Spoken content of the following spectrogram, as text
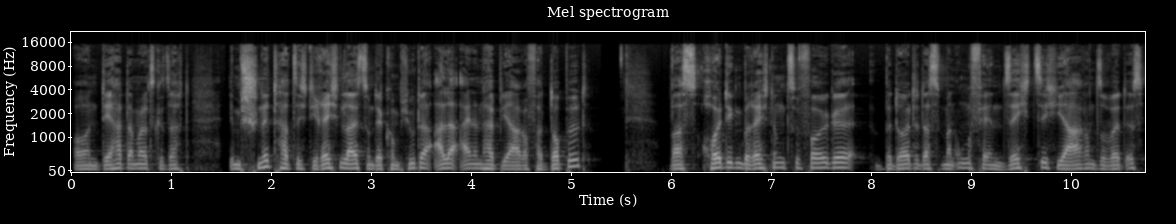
Und der hat damals gesagt, im Schnitt hat sich die Rechenleistung der Computer alle eineinhalb Jahre verdoppelt was heutigen Berechnungen zufolge bedeutet, dass man ungefähr in 60 Jahren soweit ist,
